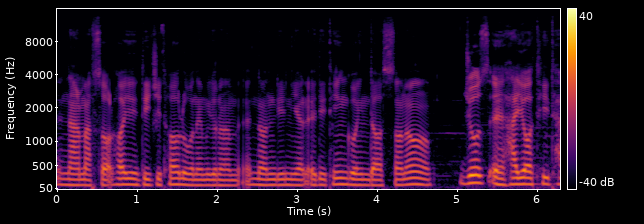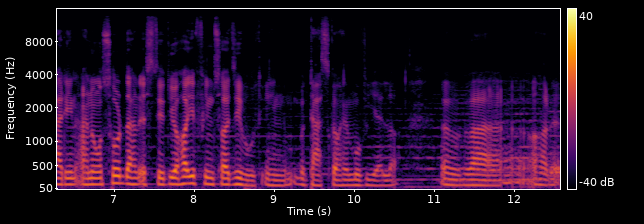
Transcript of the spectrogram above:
نرم افزارهای دیجیتال و نمی‌دونم non-linear editing و این داستانا جز حیاتی ترین عناصر در استودیوهای فیلمسازی بود این دستگاه موویولا و آره.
